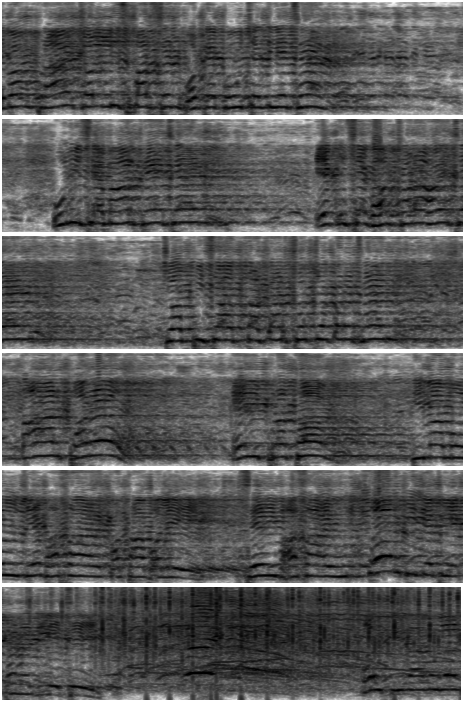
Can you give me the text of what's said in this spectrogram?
এবং প্রায় চল্লিশ পার্সেন্ট ভোটে পৌঁছে দিয়েছেন। উনিশে মার খেয়েছেন, একুশে ঘর ছাড়া হয়েছেন, চব্বিশে অত্যাচার সহ্য করেছেন তারপরেও এই প্রথম তৃণমূল যে ভাষায় কথা বলে, সেই ভাষায় উত্তর বিজেপি এখানে দিয়েছে। ওই তৃণমূলের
